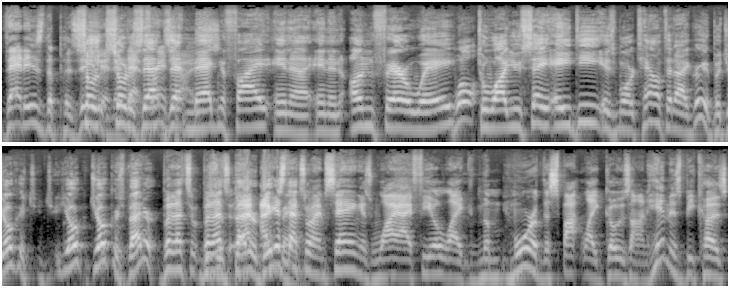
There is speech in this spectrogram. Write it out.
That is the position. So, so does that, that, that magnify in a in an unfair way well, to why you say AD is more talented? I agree, but Joker Joker's better. But that's but that's better. I, I guess man. that's what I'm saying is why I feel like the more of the spotlight goes on him is because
